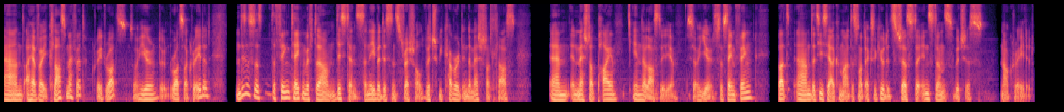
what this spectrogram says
and I have a class method, create rods. So here the rods are created. And this is the thing taken with the um, distance, the neighbor distance threshold, which we covered in the mesh.class um, in mesh.py in the last video. So here it's the same thing. But um, the TCL command is not executed, it's just the instance which is now created.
